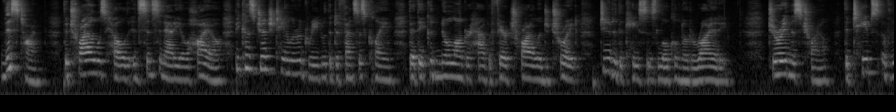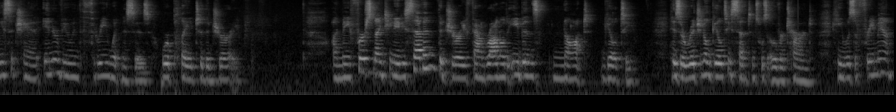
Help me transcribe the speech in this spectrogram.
This time, the trial was held in Cincinnati, Ohio, because Judge Taylor agreed with the defense's claim that they could no longer have a fair trial in Detroit due to the case's local notoriety. During this trial, the tapes of Lisa Chan interviewing the three witnesses were played to the jury. On May 1, 1987, the jury found Ronald Ebens not guilty. His original guilty sentence was overturned. He was a free man.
